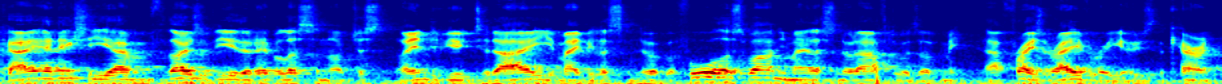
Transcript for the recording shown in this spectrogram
Okay, and actually, um, for those of you that have a listen, I've just I interviewed today. You may be listened to it before this one. You may listen to it afterwards. I've met uh, Fraser Avery, who's the current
